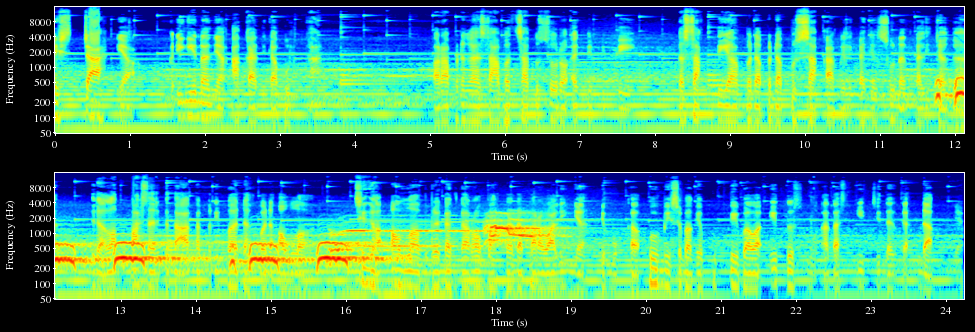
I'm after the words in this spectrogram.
niscaya keinginannya akan dikabulkan. Para pendengar sahabat satu surah activity, kesaktian benda-benda pusaka milik Kanjeng Sunan Kalijaga tidak lepas dari ketaatan beribadah kepada Allah sehingga Allah memberikan karomah kepada para walinya di muka bumi sebagai bukti bahwa itu semua atas izin dan kehendaknya.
